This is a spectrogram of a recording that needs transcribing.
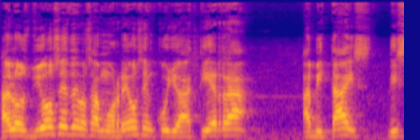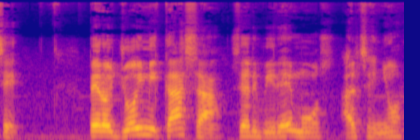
a los dioses de los amorreos en cuya tierra habitáis, dice, pero yo y mi casa serviremos al Señor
